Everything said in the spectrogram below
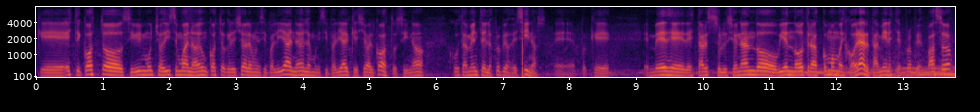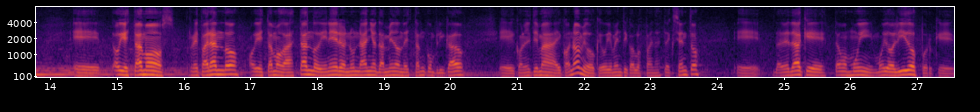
que este costo, si bien muchos dicen, bueno, es un costo que le lleva la municipalidad, no es la municipalidad el que lleva el costo, sino justamente los propios vecinos. Eh, porque en vez de, estar solucionando o viendo otras, cómo mejorar también este propio espacio, eh, hoy estamos reparando, hoy estamos gastando dinero en un año también donde es tan complicado eh, con el tema económico, que obviamente Carlos Paz no está exento. Eh, la verdad que estamos muy, muy dolidos porque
